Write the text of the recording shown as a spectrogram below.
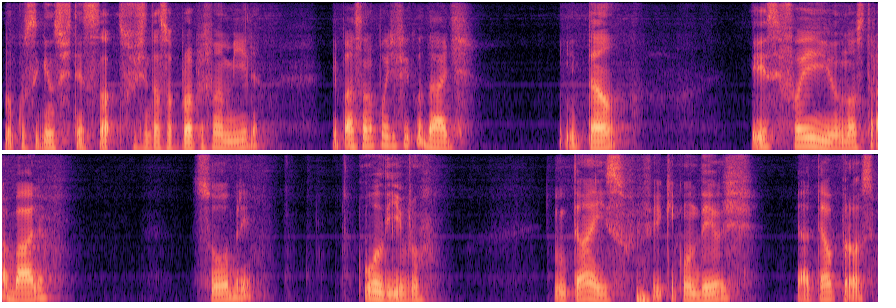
não conseguindo sustentar, sustentar sua própria família e passando por dificuldade. Então, esse foi o nosso trabalho sobre o livro. Então é isso. Fiquem com Deus e até o próximo.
